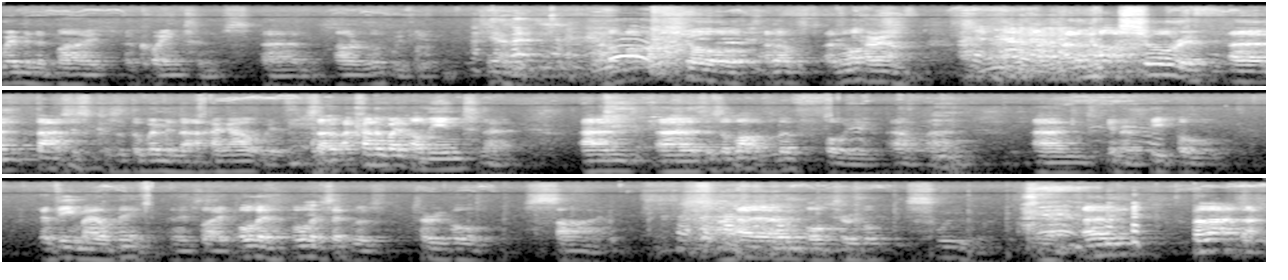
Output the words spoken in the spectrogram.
women of my acquaintance um, are in love with you. Yeah. And I'm not sure, and I'm, I'm not, Carry on. and I'm not sure if um, that's just because of the women that I hang out with. So I kind of went on the internet, and uh, there's a lot of love for you out there. And you know, people have emailed me, and it's like all they all they said was Terry Hall sigh, um, or Terry Hall swoon. Um, but that, that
